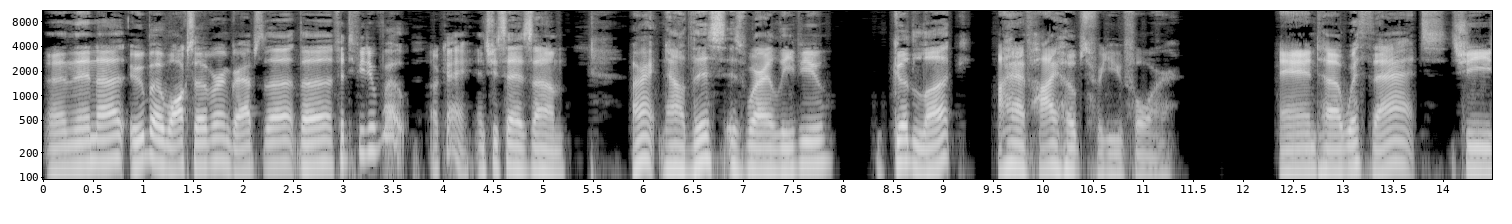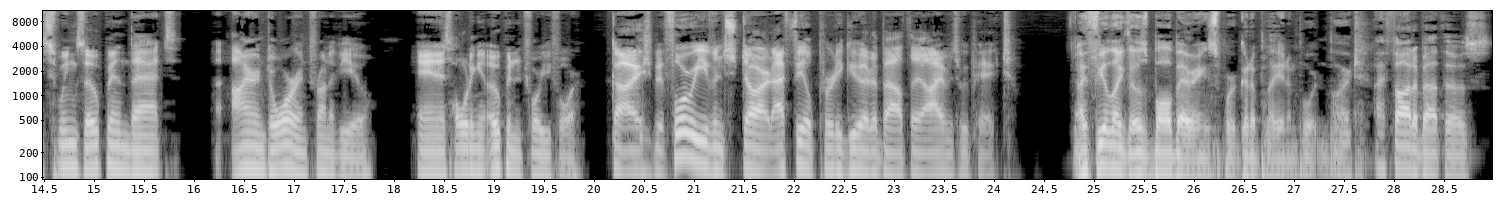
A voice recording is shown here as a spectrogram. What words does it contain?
And then uh, Ubo walks over and grabs the the 50 feet of rope. Okay, and she says, um, "All right, now this is where I leave you. Good luck. I have high hopes for you four." And uh, with that, she swings open that iron door in front of you and is holding it open for you four. Guys, before we even start, I feel pretty good about the items we picked. I feel like those ball bearings were going to play an important part. I thought about those.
